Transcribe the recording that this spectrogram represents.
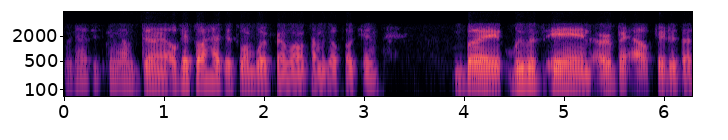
the nastiest thing I've done. Okay, so I had this one boyfriend a long time ago. Fuck him. But we was in Urban Outfitters, I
